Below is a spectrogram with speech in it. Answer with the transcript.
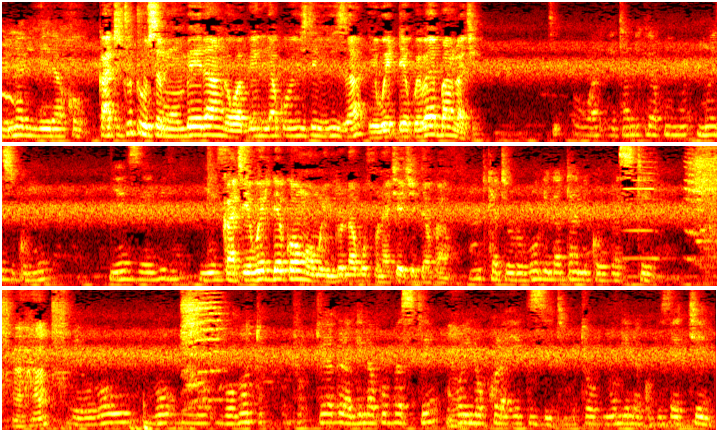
byonna bibeerako kati tutuuse mu mbeera nga wagendera ku visit visa eweddeku eba ebbanga ki etandikira ku mwe- mwezi gumu kati eweddeko ng'omulimu tonagufuna ki ekiddako? Anti kati olwo oba ogenda tandika overstay. Aha. bwoba toyagala genda ku overstay oba olina okukola exit nogenda ku visa change.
